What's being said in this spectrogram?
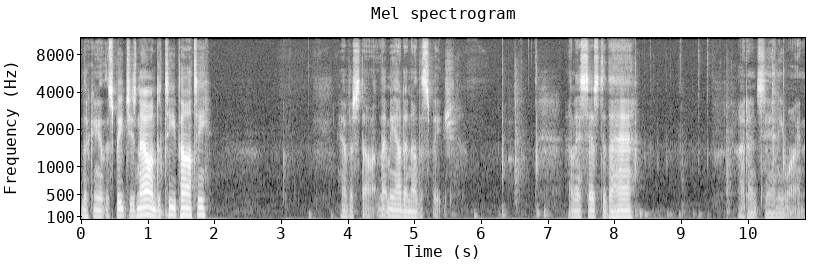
Looking at the speeches now under Tea Party. Have a start. Let me add another speech. Alice says to the hare, I don't see any wine.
